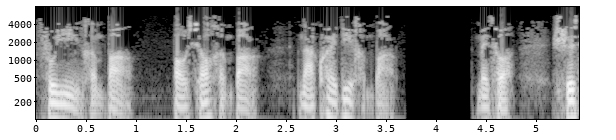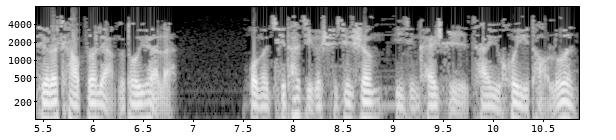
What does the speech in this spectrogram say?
复印很棒，报销很棒，拿快递很棒。没错，实习了差不多两个多月了。我们其他几个实习生已经开始参与会议讨论，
